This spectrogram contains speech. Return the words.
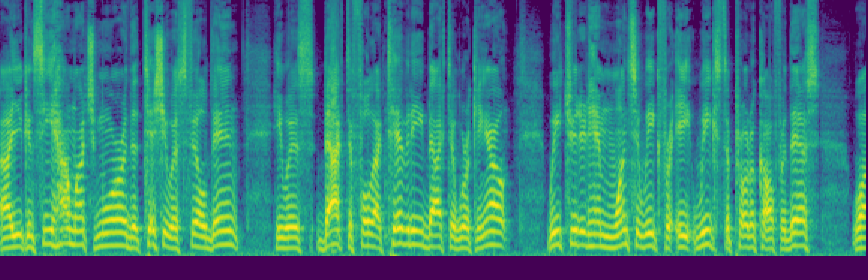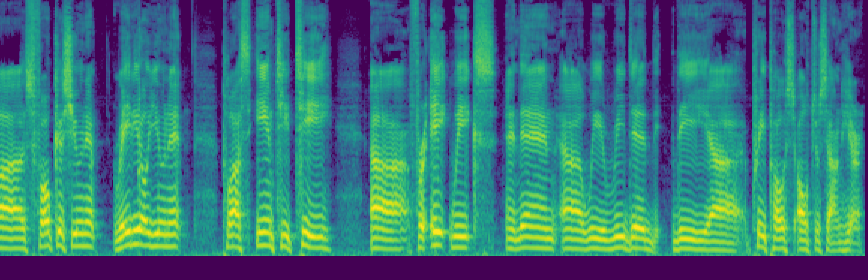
uh, you can see how much more the tissue was filled in. He was back to full activity, back to working out. We treated him once a week for eight weeks. The protocol for this was focus unit, radial unit, plus EMTT uh, for eight weeks, and then uh, we redid the uh, pre-post ultrasound here.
